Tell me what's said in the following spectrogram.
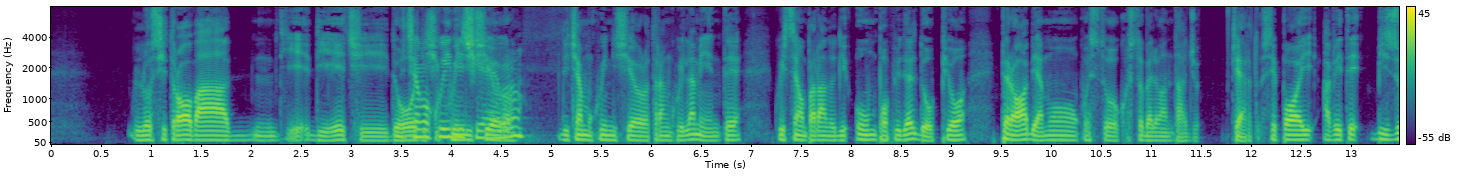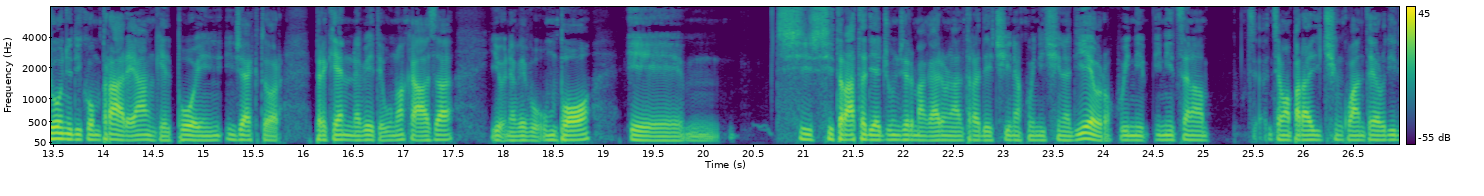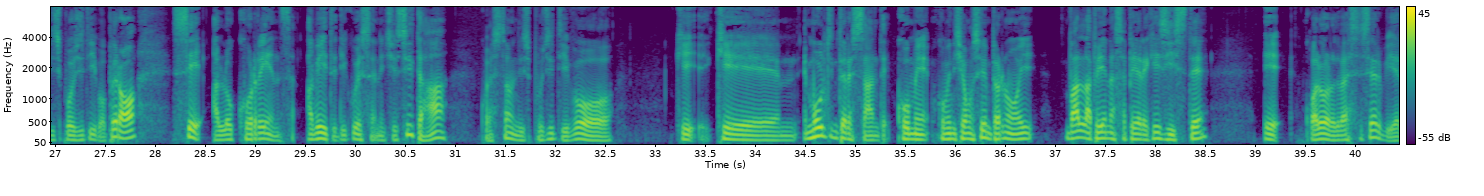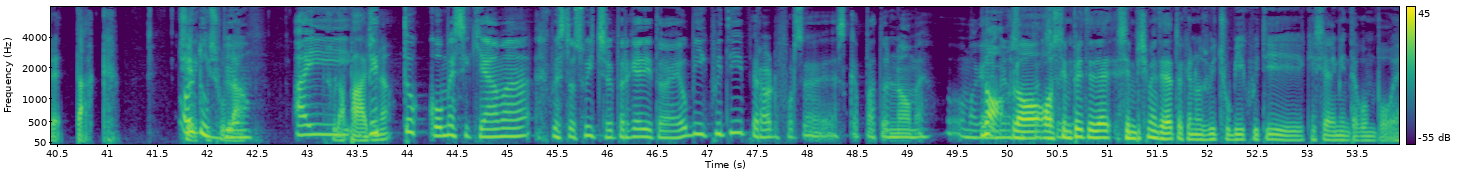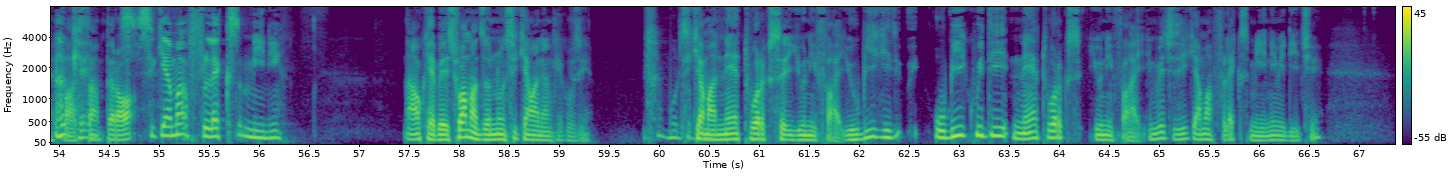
lo si trova a 10, 12, diciamo 15, 15 euro. euro. Diciamo 15 euro tranquillamente. Qui stiamo parlando di un po' più del doppio, però abbiamo questo, questo bel vantaggio. Certo, se poi avete bisogno di comprare anche il POE injector perché non ne avete uno a casa, io ne avevo un po', e si, si, tratta di aggiungere magari un'altra decina, quindicina di euro, quindi iniziano a, iniziamo a parlare di 50 euro di dispositivo, però se all'occorrenza avete di questa necessità, questo è un dispositivo che, che è molto interessante. Come, come, diciamo sempre noi, vale la pena sapere che esiste e qualora dovesse servire, tac, cerchi sulla, hai sulla pagina. detto come si chiama questo switch? Perché hai detto è Ubiquiti, però forse è scappato il nome. no, ho semplicemente, semplicemente detto che è uno switch Ubiquiti che si alimenta con PoE. Okay. Basta, però... Si chiama Flex Mini. Ah, ok, beh, su Amazon non si chiama neanche così. Molto si chiama Networks Unify. Ubiquiti, Ubiquiti Networks Unify. Invece si chiama Flex Mini, mi dici?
